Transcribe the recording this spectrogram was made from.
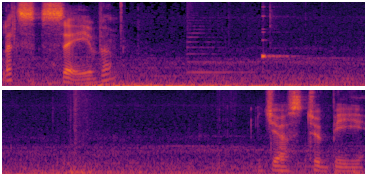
Let's save. Just to be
